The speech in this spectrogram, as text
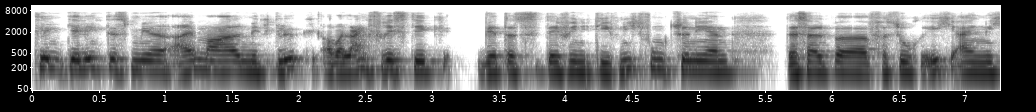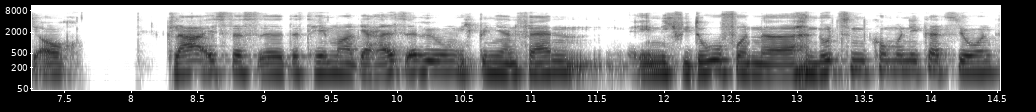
klingt, gelingt es mir einmal mit Glück, aber langfristig wird das definitiv nicht funktionieren. Deshalb äh, versuche ich eigentlich auch, klar ist das äh, das Thema Gehaltserhöhung. Ich bin ja ein Fan, ähnlich wie du, von äh, Nutzenkommunikation.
